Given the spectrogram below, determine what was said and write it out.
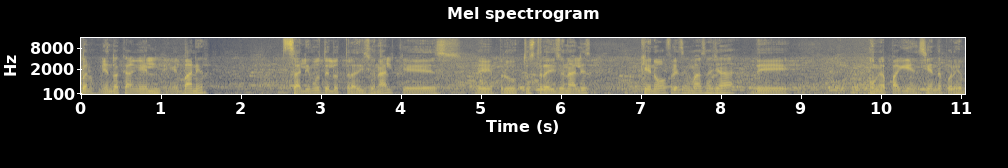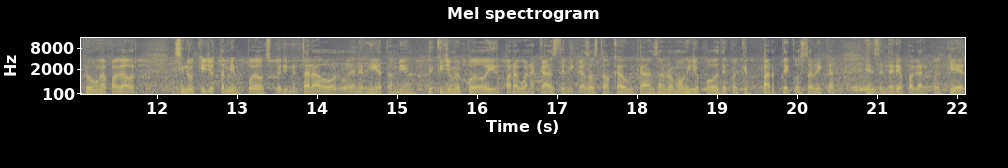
bueno, viendo acá en el, en el banner, salimos de lo tradicional, que es eh, productos tradicionales que no ofrecen más allá de un apague y encienda, por ejemplo, un apagador, sino que yo también puedo experimentar ahorro de energía también, de que yo me puedo ir para Guanacaste, mi casa está acá ubicada en San Ramón y yo puedo de cualquier parte de Costa Rica encender y apagar cualquier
